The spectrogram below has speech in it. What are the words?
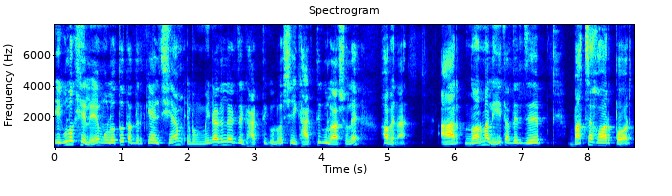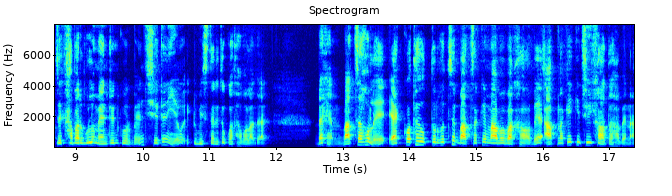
এগুলো খেলে মূলত তাদের ক্যালসিয়াম এবং মিনারেলের যে ঘাটতিগুলো, সেই ঘাটতিগুলো আসলে হবে না। আর নর্মালি তাদের যে বাচ্চা হওয়ার পর যে খাবারগুলো মেনটেন করবেন, সেটা নিয়েও একটু বিস্তারিত কথা বলা যাক। দেখেন, বাচ্চা হলে এক কথায় উত্তর হচ্ছে, বাচ্চাকে মা বাবা খাওয়াবে, আপনাকে কিছুই খাওয়াতে হবে না।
